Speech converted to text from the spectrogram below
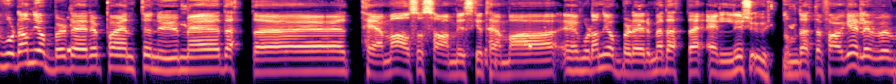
hvordan jobber dere på NTNU med dette temaet, altså samiske temaet? Eh, hvordan jobber dere med dette ellers utenom dette faget, eller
